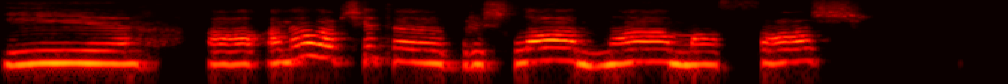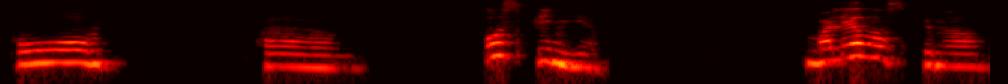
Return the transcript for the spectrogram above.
и а, она вообще-то пришла на массаж по, а, по спине. Болела спина,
